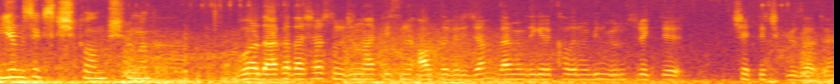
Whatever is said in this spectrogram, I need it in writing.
28 kişi kalmış hemen. Bu arada arkadaşlar sunucunun IP'sini altta vereceğim. Vermeme de gerek kalır mı bilmiyorum. Sürekli chatte çıkıyor zaten.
